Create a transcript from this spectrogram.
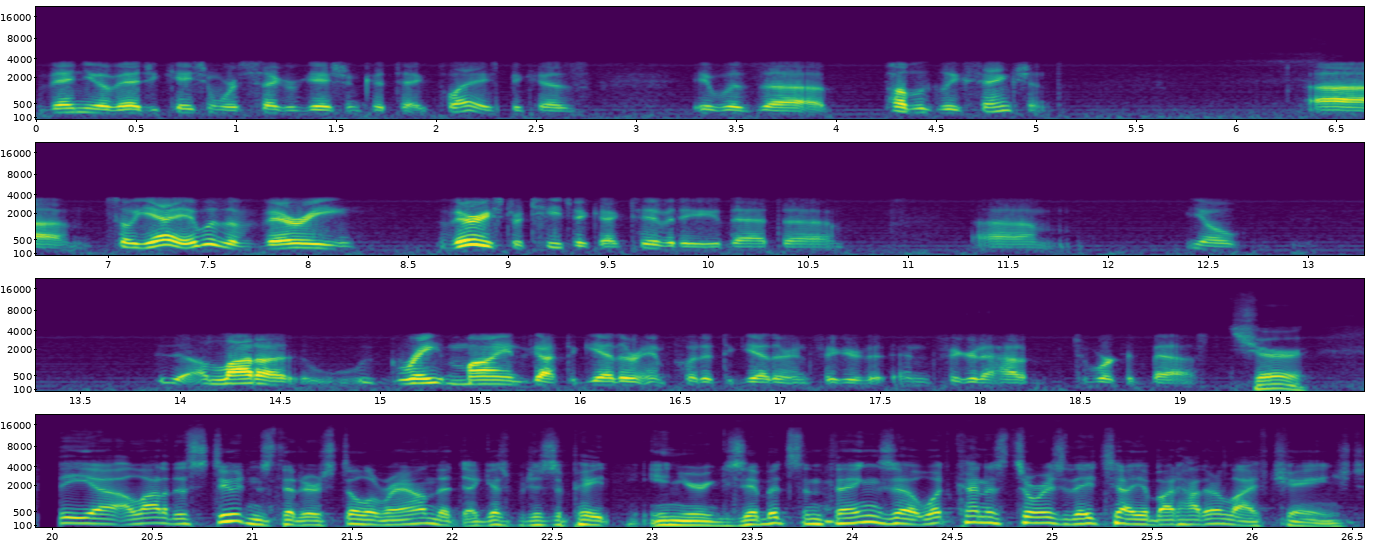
venue of education where segregation could take place because it was uh, publicly sanctioned. Uh, so yeah, it was a very very strategic activity that uh, um, you know a lot of great minds got together and put it together and figured it and figured out how to, to work it best. Sure. The uh, a lot of the students that are still around that I guess participate in your exhibits and things. Uh, what kind of stories do they tell you about how their life changed?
